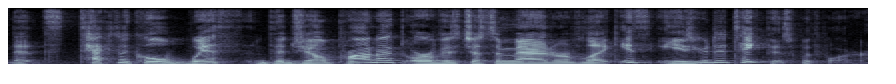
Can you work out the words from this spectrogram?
that's technical with the gel product, or if it's just a matter of like it's easier to take this with water?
